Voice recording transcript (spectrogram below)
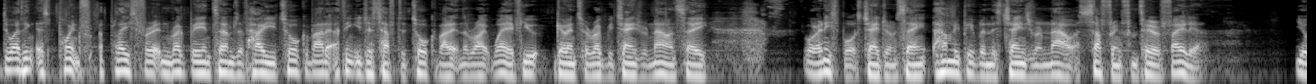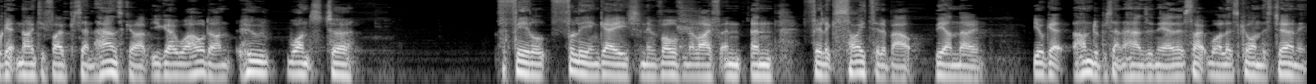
do. I think there's point a place for it in rugby in terms of how you talk about it. I think you just have to talk about it in the right way. If you go into a rugby change room now and say, or any sports change room, saying how many people in this change room now are suffering from fear of failure, you'll get 95% hands go up. You go, well, hold on, who wants to feel fully engaged and involved in their life and, and feel excited about the unknown? You'll get 100% hands in the air. It's like, well, let's go on this journey.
